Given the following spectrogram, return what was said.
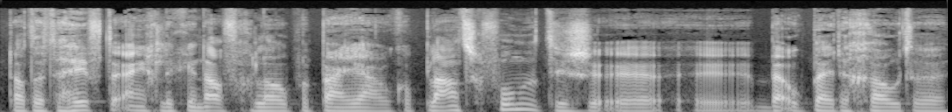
Dat het heeft eigenlijk in de afgelopen paar jaar ook al plaatsgevonden. Het is uh, uh, bij, ook bij de grote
